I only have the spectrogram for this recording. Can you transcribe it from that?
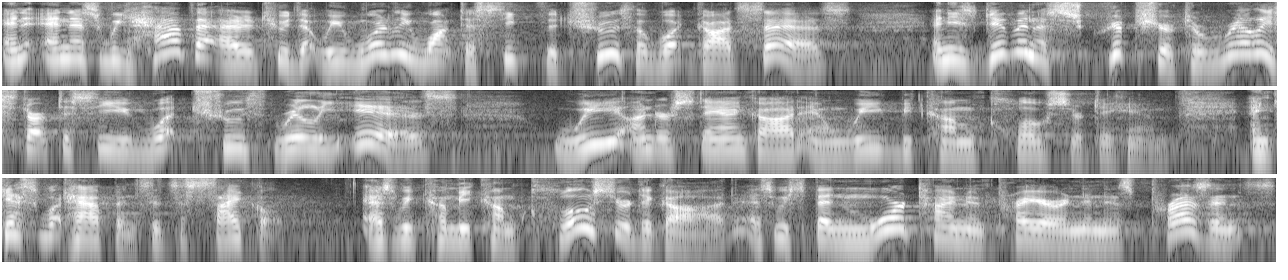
And, and as we have that attitude that we really want to seek the truth of what God says, and He's given us scripture to really start to see what truth really is, we understand God and we become closer to Him. And guess what happens? It's a cycle. As we come, become closer to God, as we spend more time in prayer and in His presence,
